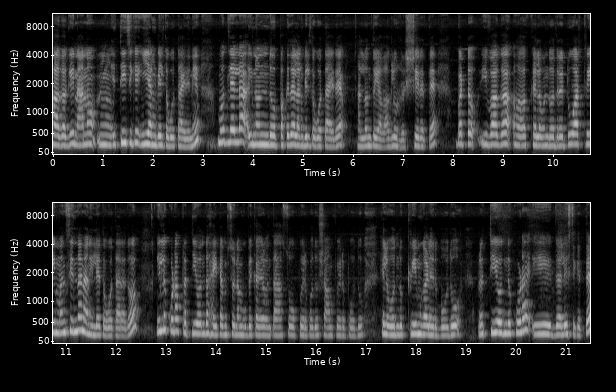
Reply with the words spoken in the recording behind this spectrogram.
ಹಾಗಾಗಿ ನಾನು ಇತ್ತೀಚೆಗೆ ಈ ಅಂಗಡಿಯಲ್ಲಿ ತೊಗೋತಾ ಇದ್ದೀನಿ. ಮೊದಲೆಲ್ಲ ಇನ್ನೊಂದು ಪಕ್ಕದಲ್ಲಿ ಅಂಗಡಿಯಲ್ಲಿ ತೊಗೋತಾ ಇದೆ ಅಲ್ಲಂತೂ ಯಾವಾಗಲೂ ರಶ್ ಇರುತ್ತೆ. ಬಟ್ ಇವಾಗ ಕೆಲವೊಂದು ಅಂದರೆ ಟೂ ಆರ್ ತ್ರೀ ಮಂತ್ಸಿಂದ ನಾನು ಇಲ್ಲೇ ತೊಗೋತಾ ಇರೋದು. ಇಲ್ಲೂ ಕೂಡ ಪ್ರತಿಯೊಂದು ಐಟಮ್ಸು ನಮಗೆ ಬೇಕಾಗಿರುವಂತಹ ಸೋಪು ಇರ್ಬೋದು, ಶಾಂಪು ಇರ್ಬೋದು, ಕೆಲವೊಂದು ಕ್ರೀಮ್ಗಳಿರ್ಬೋದು, ಪ್ರತಿಯೊಂದು ಕೂಡ ಈ ಇದರಲ್ಲಿ ಸಿಗುತ್ತೆ.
